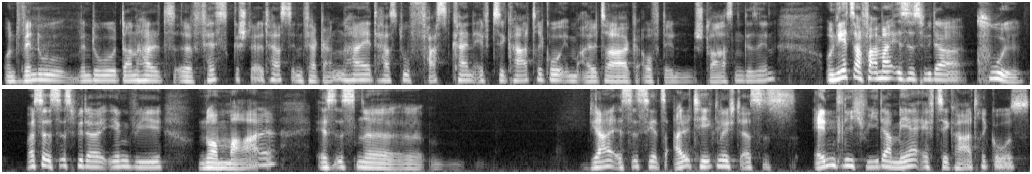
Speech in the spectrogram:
Und wenn du, wenn du dann halt äh, festgestellt hast, in Vergangenheit hast du fast kein FCK-Trikot im Alltag auf den Straßen gesehen. Und jetzt auf einmal ist es wieder cool. Weißt du, es ist wieder irgendwie normal. Es ist eine, äh, ja, es ist jetzt alltäglich, dass es endlich wieder mehr FCK-Trikots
